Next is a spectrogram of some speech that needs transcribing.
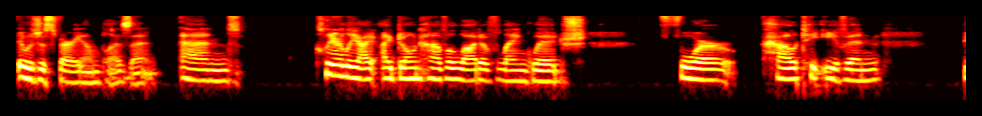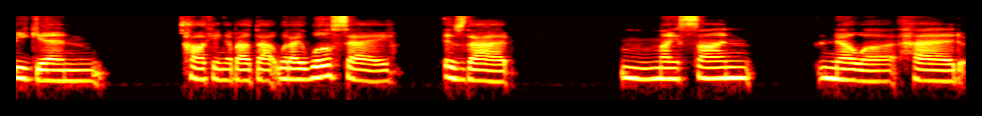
It was just very unpleasant. And clearly, I, I don't have a lot of language for how to even begin talking about that. What I will say is that my son Noah had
